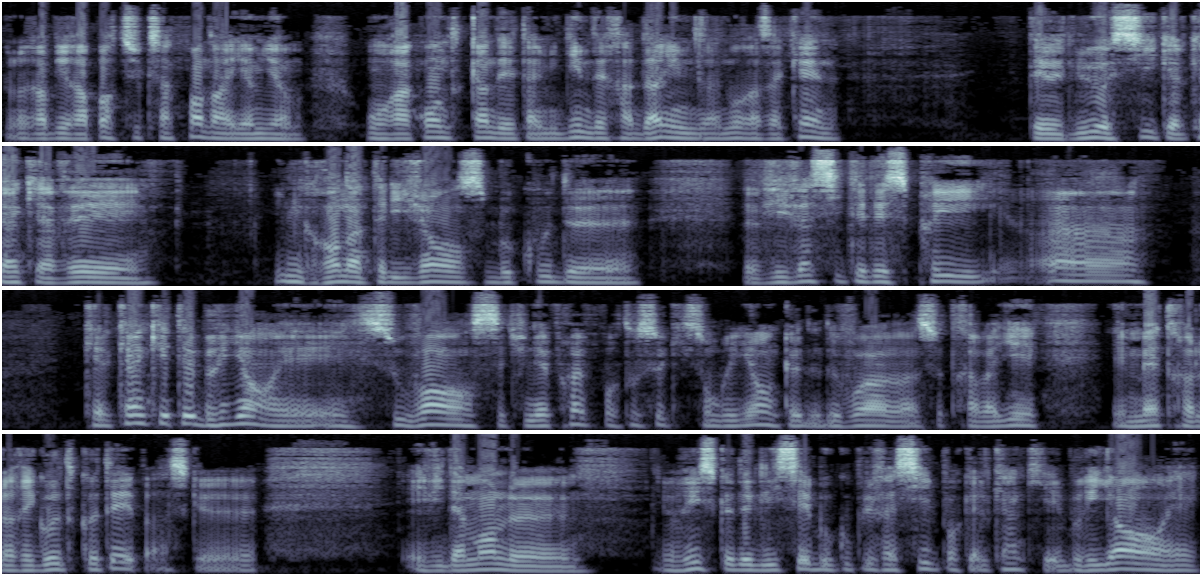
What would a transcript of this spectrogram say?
que le rabbi rapporte succinctement dans Yom Yom, où on raconte qu'un des Tamidim des Chadarim de la Nourazaken c'était lui aussi quelqu'un qui avait une grande intelligence, beaucoup de vivacité d'esprit, quelqu'un qui était brillant. Et souvent, c'est une épreuve pour tous ceux qui sont brillants que de devoir se travailler et mettre leur ego de côté, parce que évidemment, le, risque de glisser est beaucoup plus facile pour quelqu'un qui est brillant et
